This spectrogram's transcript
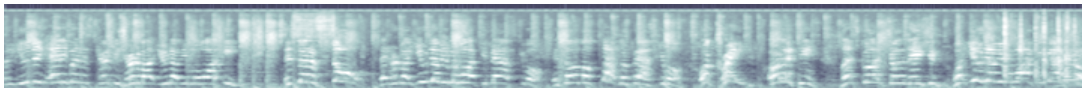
You think anybody in this country's heard about UW Milwaukee? There's not a soul that heard about UW Milwaukee basketball. It's all about Butler basketball or Creighton or other teams. Let's go out and show the nation what UW Milwaukee basketball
